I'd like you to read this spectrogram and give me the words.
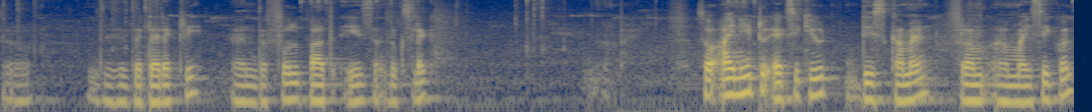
So this is the directory and the full path is looks like. So I need to execute this command from uh, MySQL.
